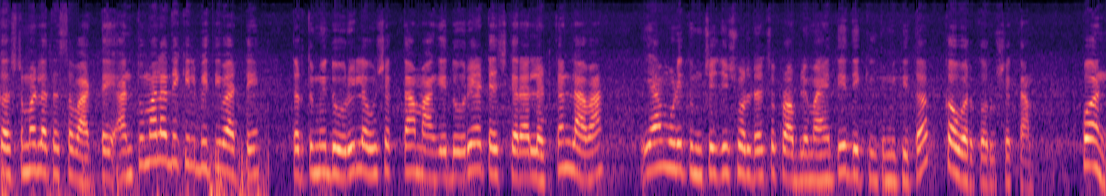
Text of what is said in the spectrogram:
कस्टमरला तसं वाटतंय आणि तुम्हाला देखील भीती वाटते तर तुम्ही दोरी लावू शकता मागे दोरी अटॅच करा लटकन लावा. यामुळे तुमचे जे शोल्डरचे प्रॉब्लेम आहे ते देखील तुम्ही तिथं कवर करू शकता. पण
